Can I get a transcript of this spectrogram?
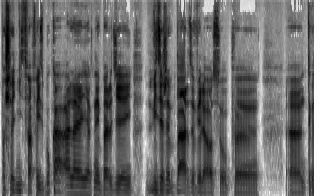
pośrednictwa Facebooka, ale jak najbardziej widzę, że bardzo wiele osób tego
